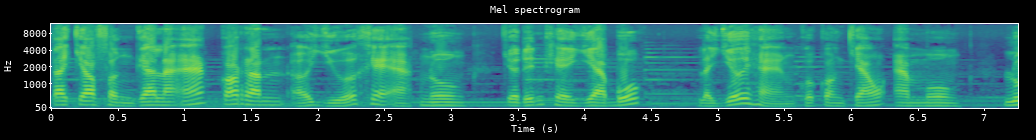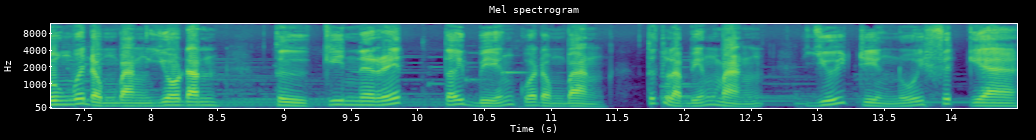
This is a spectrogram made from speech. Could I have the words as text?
ta cho phần Galaad có ranh ở giữa khe Ạc Nôn cho đến khe Gia Bốt là giới hạn của con cháu Ammon, luôn với đồng bằng Jordan từ Kinneret tới biển của đồng bằng, tức là biển mặn, dưới triền núi Phích-ga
